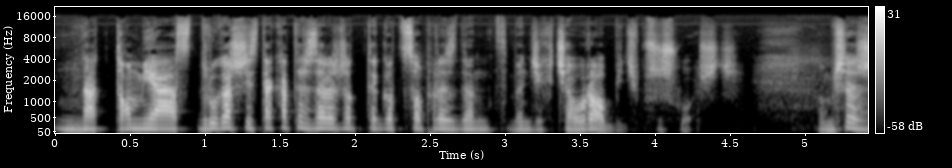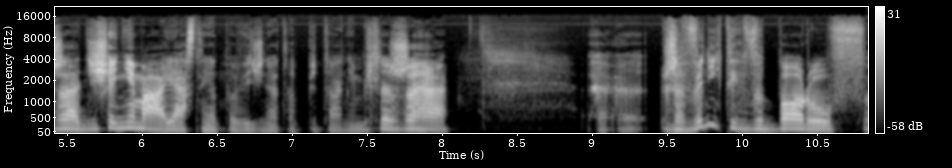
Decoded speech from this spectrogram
Natomiast druga rzecz jest taka też zależy od tego, co prezydent będzie chciał robić w przyszłości. Bo myślę, że dzisiaj nie ma jasnej odpowiedzi na to pytanie. Myślę, że, że wynik tych wyborów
